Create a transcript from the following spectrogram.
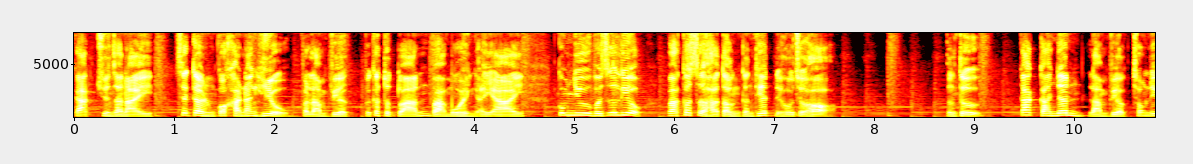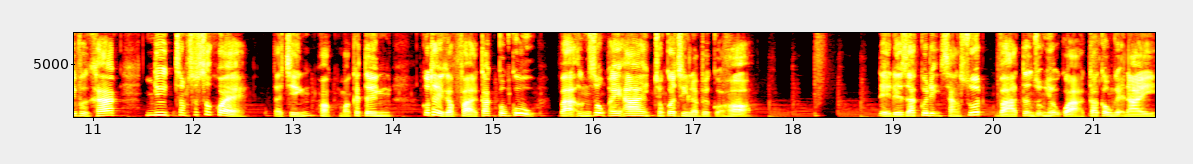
Các chuyên gia này sẽ cần có khả năng hiểu và làm việc với các thuật toán và mô hình AI cũng như với dữ liệu và cơ sở hạ tầng cần thiết để hỗ trợ họ. Tương tự, các cá nhân làm việc trong lĩnh vực khác như chăm sóc sức khỏe, tài chính hoặc marketing có thể gặp phải các công cụ và ứng dụng AI trong quá trình làm việc của họ. Để đưa ra quyết định sáng suốt và tận dụng hiệu quả các công nghệ này,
